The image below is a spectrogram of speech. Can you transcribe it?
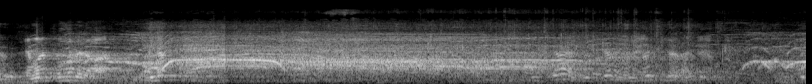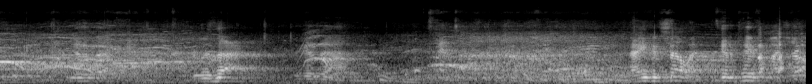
off. I told you. Am I pulling it off? You know- It's good. It's good. It looks good. I think. Look at that. It was that. Look at that. Now you can sell it. It's gonna pay for my show.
